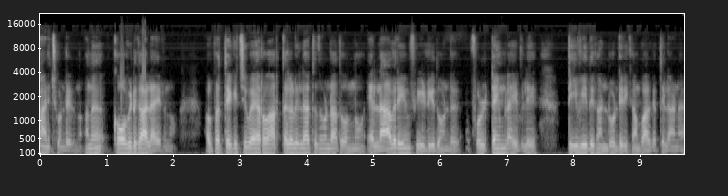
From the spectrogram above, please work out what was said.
കാണിച്ചുകൊണ്ടിരുന്നു. അന്ന് കോവിഡ് കാലമായിരുന്നു. അപ്പോൾ പ്രത്യേകിച്ച് വേറെ വാർത്തകളില്ലാത്തത് കൊണ്ട് അതൊന്നും എല്ലാവരെയും ഫീഡ് ചെയ്തുകൊണ്ട് ഫുൾ ടൈം ലൈവിൽ ടി വി ഇത് കണ്ടുകൊണ്ടിരിക്കാൻ പാകത്തിലാണ്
